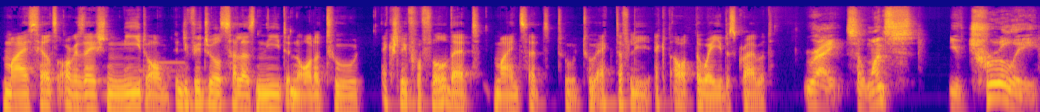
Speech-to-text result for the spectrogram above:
my sales organization need or individual sellers need in order to actually fulfill that mindset to, to actively act out the way you describe it? Right. So, once you've truly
